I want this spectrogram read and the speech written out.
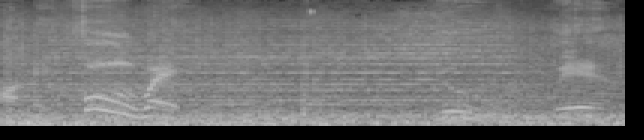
Are a fool way. You will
